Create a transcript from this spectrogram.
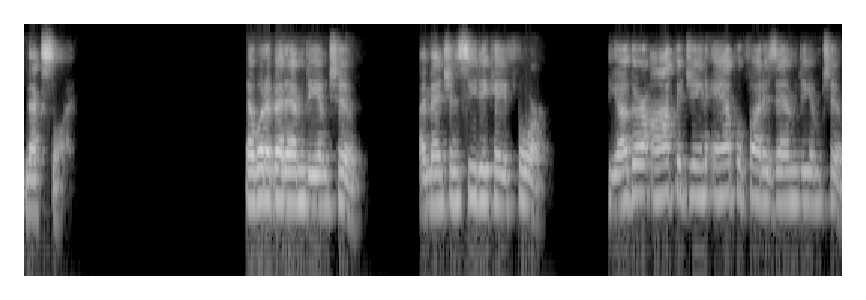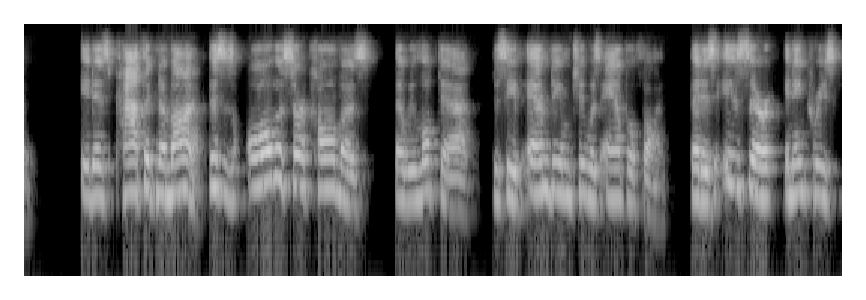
Next slide. Now, what about MDM2? I mentioned CDK4. The other oncogene amplified is MDM2. It is pathognomonic. This is all the sarcomas that we looked at to see if MDM2 was amplified. That is, is there an increase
